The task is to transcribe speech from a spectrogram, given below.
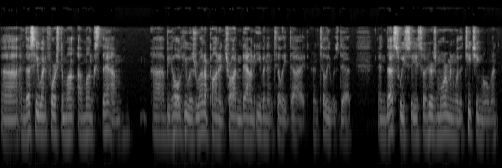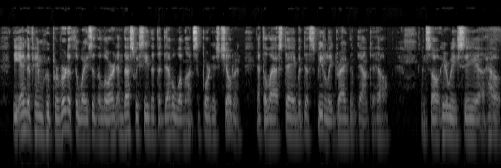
uh, and thus he went forth among, amongst them. Uh, behold, he was run upon and trodden down even until he died, until he was dead. And thus we see, so here's Mormon with a teaching moment, the end of him who perverteth the ways of the Lord, and thus we see that the devil will not support his children at the last day, but doth speedily drag them down to hell. And so here we see uh, how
